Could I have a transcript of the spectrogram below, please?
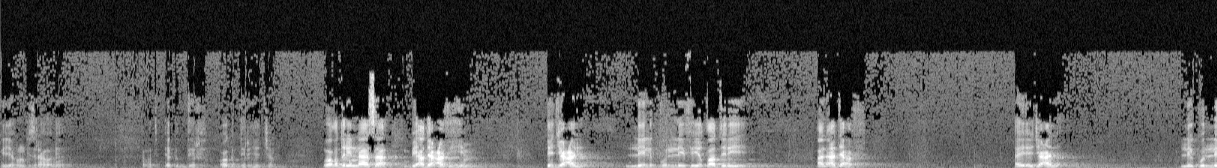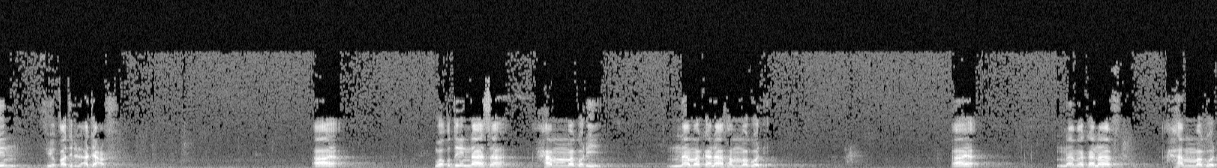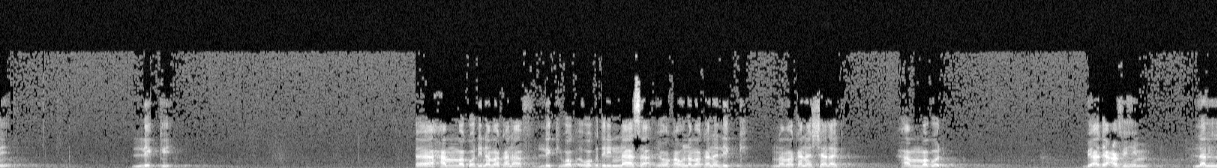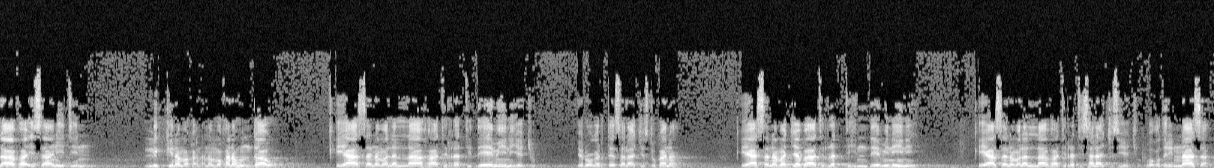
يكون كسرى قول. أقدر واقدر جتشم واقدر الناس بأضعافهم اجعل للكل في قدر الأضعف. أي اجعل لكل في قدر الأدعف آية وقدر الناس حم قدي نما كان فم قدي آية نما كناف حم قدي لكي hamma godhi nama kanaaf lik waqdiri innaasa yookaan nama kana lik nama kana shalag hamma godhi بأدعفهم للافا إسانيتين لك نما كان نما كان هنداو قياس نما للافا ترت ديمين يجو gartee salaachistu kana qiyaasa nama jabaati irratti hin deeminiini qiyaasa nama lallaafaati irratti salaachisi jechuudha waqdiri naasa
